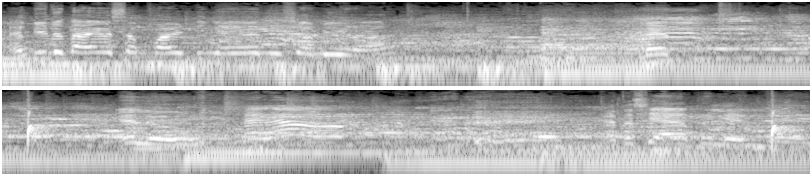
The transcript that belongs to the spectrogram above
Andito tayo sa party ngayon ni Shamira. Let Hello. Hello. Ito si Ate Lenden.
